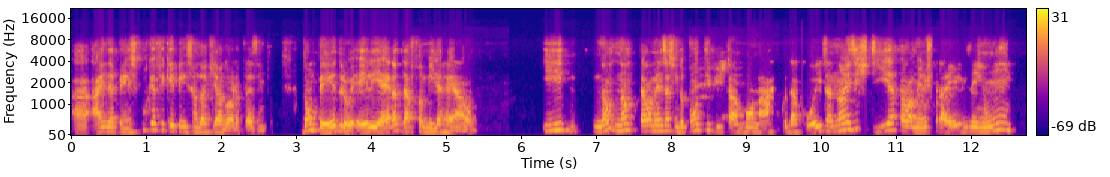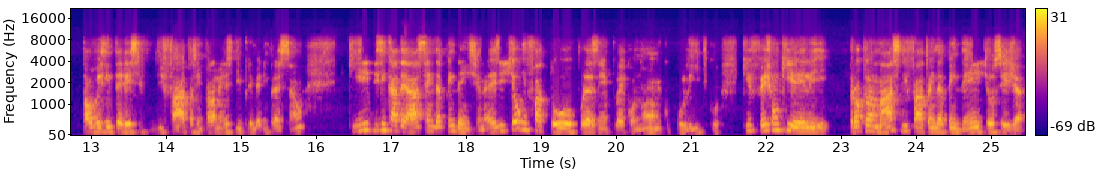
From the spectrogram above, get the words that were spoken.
a, a, independência? Porque eu fiquei pensando aqui agora, por exemplo, Dom Pedro, ele era da família real e não, não, pelo menos assim, do ponto de vista monárquico da coisa, não existia, pelo menos para ele, nenhum talvez interesse de fato, assim, pelo menos de primeira impressão, que desencadeasse a independência. Né? Existia algum fator, por exemplo, econômico, político, que fez com que ele proclamasse de fato a independência, ou seja,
